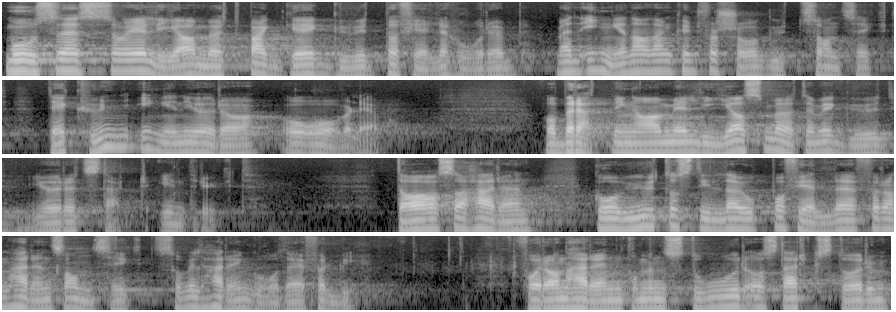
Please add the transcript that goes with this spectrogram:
Moses og Elia møtte begge Gud på fjellet Horeb, men ingen av dem kunne få Guds ansikt. Det kunne ingen gjøre å overleve. Og beretninga om Elias møte med Gud gjør et sterkt inntrykk. Da sa Herren, Gå ut og still deg opp på fjellet foran Herrens ansikt, så vil Herren gå deg forbi. Foran Herren kom en stor og sterk storm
